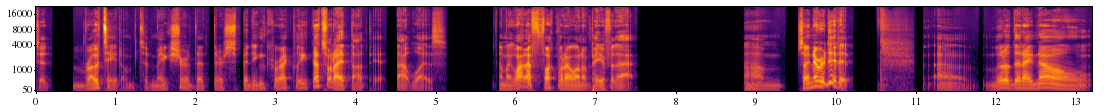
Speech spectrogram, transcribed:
to rotate them to make sure that they're spinning correctly. That's what I thought that, that was. I'm like, why the fuck would I want to pay for that? Um, so I never did it. Uh, little did I know,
